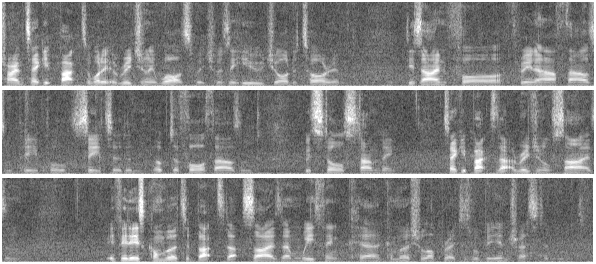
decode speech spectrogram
try and take it back to what it originally was, which was a huge auditorium designed for three and a half thousand people seated and up to 4,000 with stalls standing. Take it back to that original size, and if it is converted back to that size, then we think uh, commercial operators would be interested it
